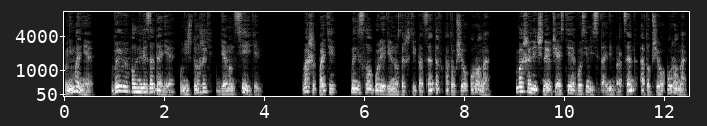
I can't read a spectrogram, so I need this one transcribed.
Внимание! Вы выполнили задание «Уничтожить демон-сеятель». Ваша пати нанесло более 96% от общего урона. Ваше личное участие 81% от общего урона.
